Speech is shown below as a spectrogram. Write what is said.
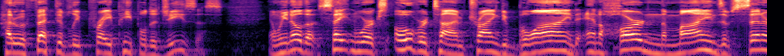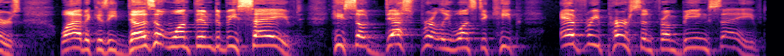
how to effectively pray people to Jesus. And we know that Satan works overtime trying to blind and harden the minds of sinners. Why? Because he doesn't want them to be saved. He so desperately wants to keep every person from being saved.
